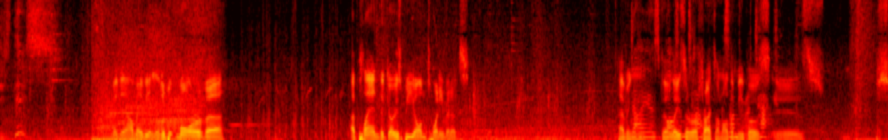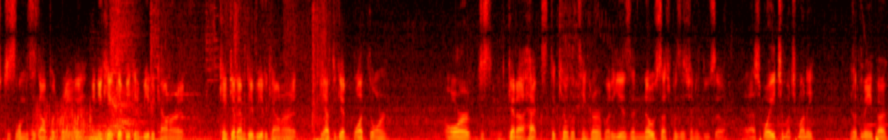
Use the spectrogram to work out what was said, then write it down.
is this? But now maybe a little bit more of a a plan that goes beyond 20 minutes. Having Dire's the laser refract on all the under Meepos attack. is just limits his output greatly. And you can't get Beacon B to counter it. Can't get MKB to counter it. You have to get Bloodthorn. Or just get a Hex to kill the Tinker, but he is in no such position to do so. Yeah, that's way too much money for the Meepo.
